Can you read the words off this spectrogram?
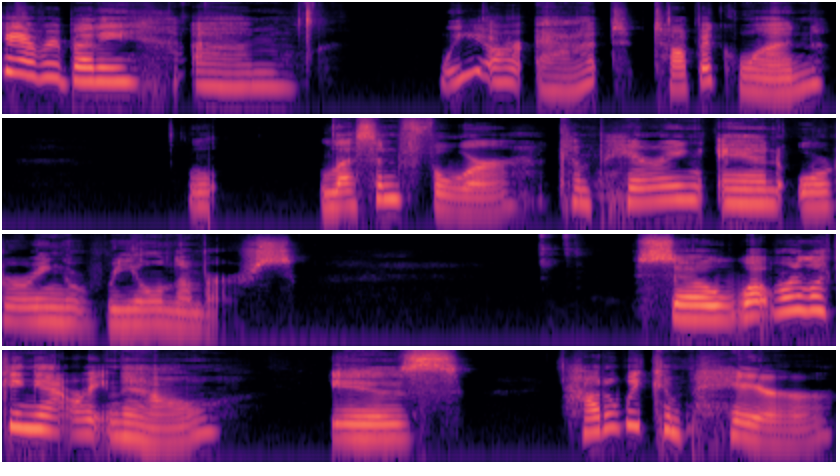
Hey, everybody. Um, we are at topic one, l- lesson four comparing and ordering real numbers. So, what we're looking at right now is how do we compare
